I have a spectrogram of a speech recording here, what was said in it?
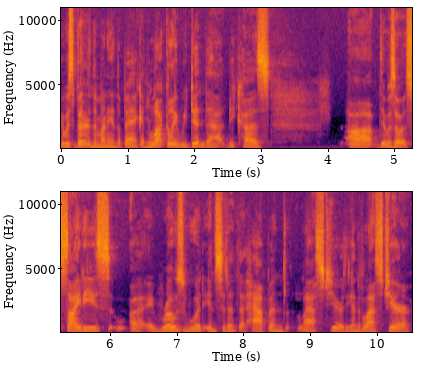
it was better than money in the bank. And luckily we did that because uh, there was a CITES, uh, a Rosewood incident that happened last year, the end of last year.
